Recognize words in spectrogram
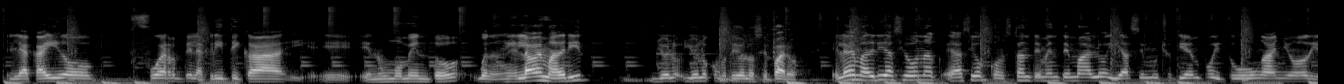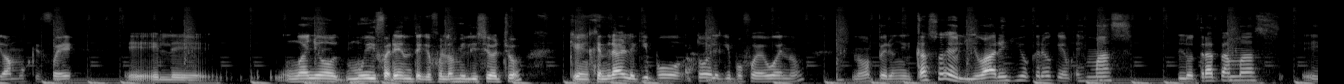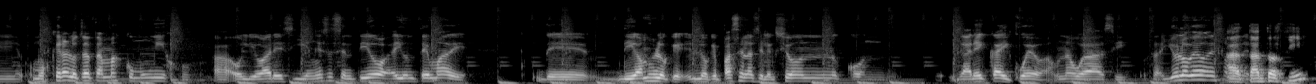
le ha caído fuerte la crítica eh, en un momento. Bueno, en el lado de Madrid, yo lo, yo lo como te digo, lo separo. El lado de Madrid ha sido, una, ha sido constantemente malo y hace mucho tiempo y tuvo un año, digamos, que fue eh, el de- un año muy diferente, que fue el 2018, que en general el equipo, todo el equipo fue bueno, ¿no? Pero en el caso de Olivares, yo creo que es más, lo trata más, eh, Mosquera lo trata más como un hijo a Olivares y en ese sentido hay un tema de, de digamos, lo que, lo que pasa en la selección con Gareca y Cueva, una hueá así. O sea, yo lo veo de esa Ah, manera. tanto así.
